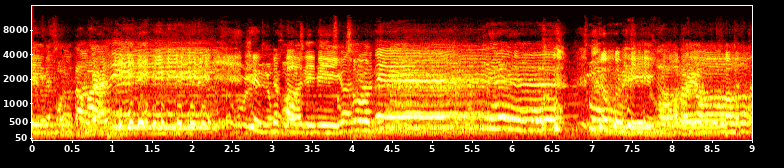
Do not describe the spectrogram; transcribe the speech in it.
떨어지는 꽃다발이. 울려 퍼지니? 소천에 우리 걸어요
